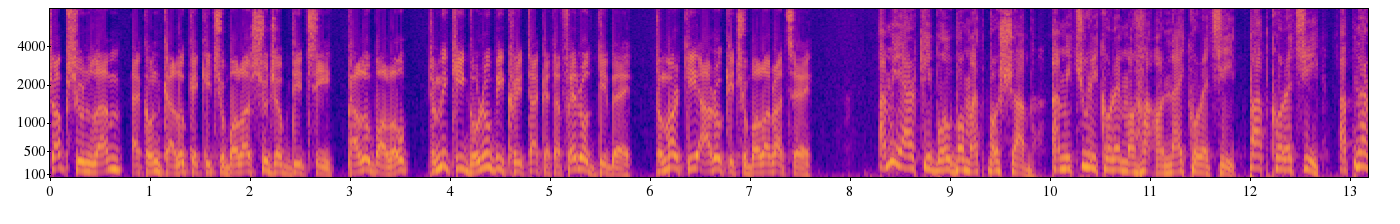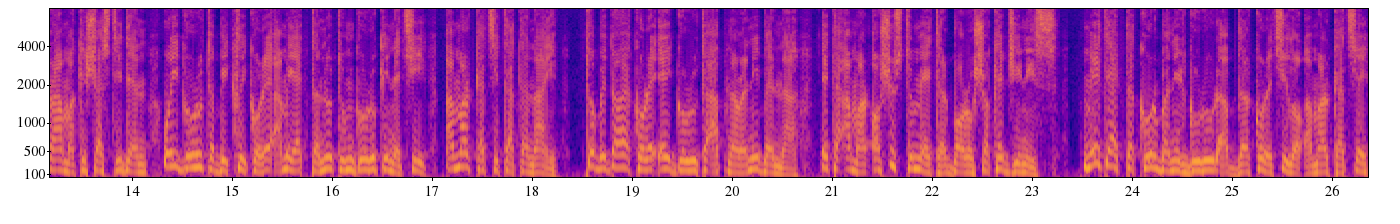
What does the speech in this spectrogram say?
সব শুনলাম, এখন কালোকে কিছু বলার সুযোগ দিচ্ছি। কালো বলো, তুমি কি গরু বিক্রি টাকাটা ফেরত দিবে? তোমার কি আরও কিছু বলার আছে? আমি আর কি বলব মাতবর সব। আমি চুরি করে মহা অন্যায় করেছি, পাপ করেছি। আপনারা আমাকে শাস্তি দেন। ওই গরুটা বিক্রি করে আমি একটা নতুন গরু কিনেছি। আমার কাছে টাকা নাই। তবে দয়া করে এই গরুটা আপনারা নিবেন না। এটা আমার অসুস্থ মেয়েটার বড় শখের জিনিস। মেয়েটা একটা কোরবানির গরুর আবদার করেছিল আমার কাছে।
